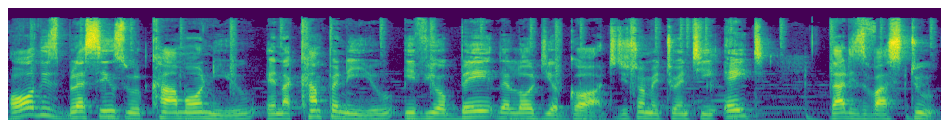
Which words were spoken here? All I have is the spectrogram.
All these blessings will come on you and accompany you if you obey the lord your god. Deuteronomy 28 that is verse 2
